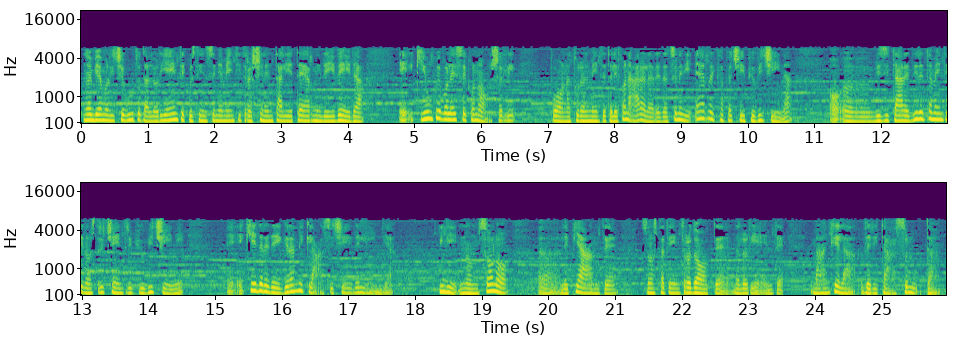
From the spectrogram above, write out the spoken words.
noi abbiamo ricevuto dall'Oriente questi insegnamenti trascendentali eterni dei Veda e chiunque volesse conoscerli può naturalmente telefonare alla redazione di RKC più vicina o eh, visitare direttamente i nostri centri più vicini e, e chiedere dei grandi classici dell'India. Quindi non solo eh, le piante sono state introdotte dall'Oriente, ma anche la verità assoluta.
